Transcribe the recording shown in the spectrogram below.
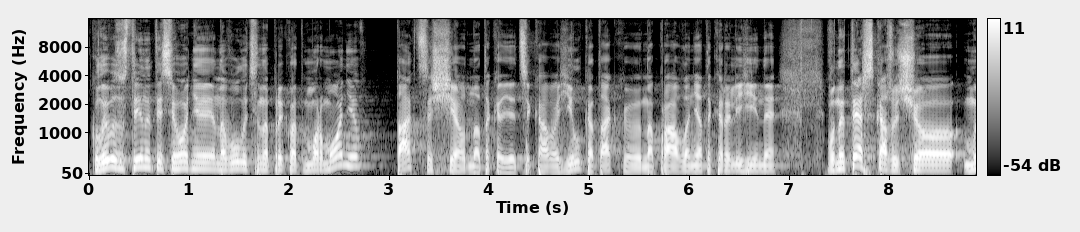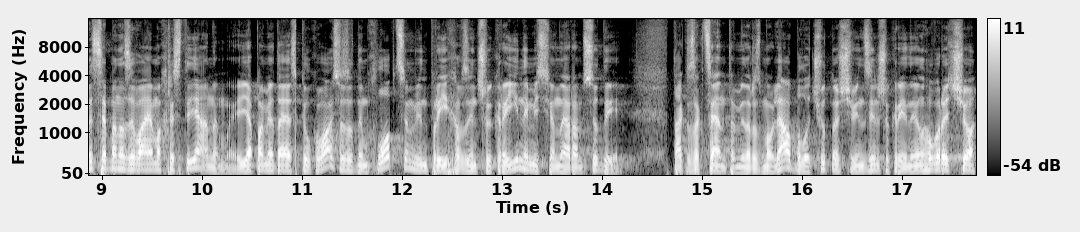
Коли ви зустрінете сьогодні на вулиці, наприклад, мормонів, так, це ще одна така цікава гілка, так, направлення таке релігійне. Вони теж скажуть, що ми себе називаємо християнами. Я пам'ятаю, я спілкувався з одним хлопцем, він приїхав з іншої країни місіонером сюди. Так, з акцентом він розмовляв, було чутно, що він з іншої країни. Він говорить, що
